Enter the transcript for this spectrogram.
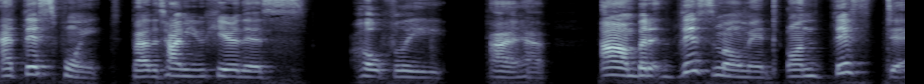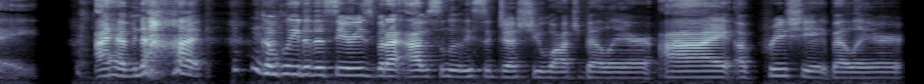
at this point. By the time you hear this, hopefully I have. Um, but at this moment, on this day, I have not completed the series, but I absolutely suggest you watch Bel Air. I appreciate Bel Air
